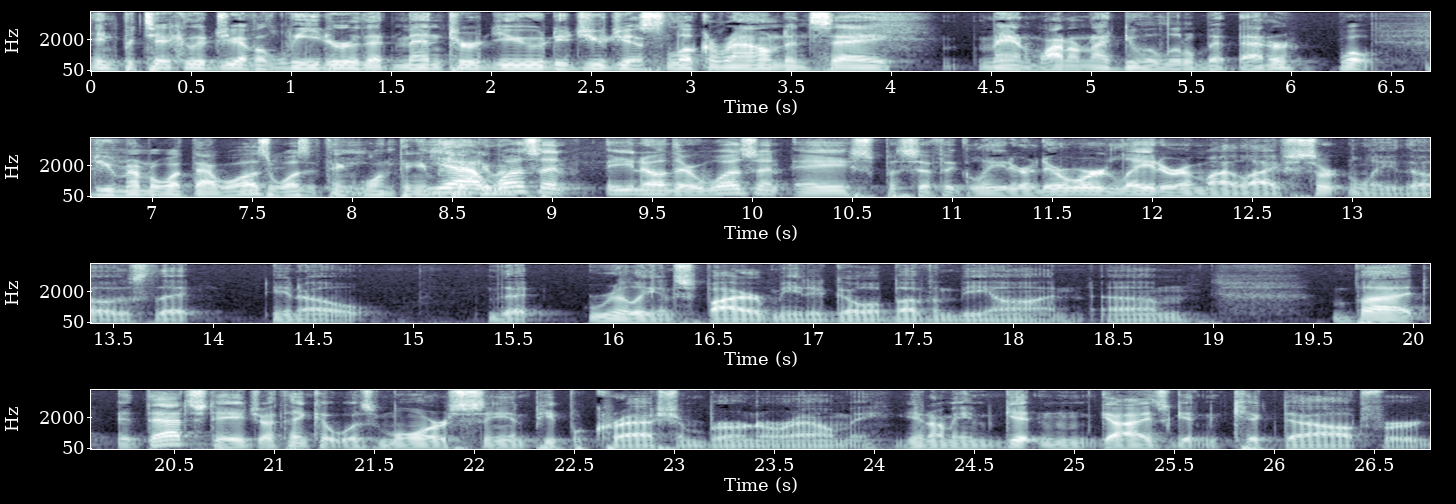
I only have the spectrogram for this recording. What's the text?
in particular, do you have a leader that mentored you? Did you just look around and say, "Man, why don't I do a little bit better?" Well, do you remember what that was? Was it thing, one thing in yeah, particular? Yeah, it wasn't. You know, there wasn't a specific leader. There were later in my life certainly those that you know that really inspired me to go above and beyond. Um, but at that stage, I think it was more seeing people crash and burn around me. You know, I mean, getting guys getting kicked out for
